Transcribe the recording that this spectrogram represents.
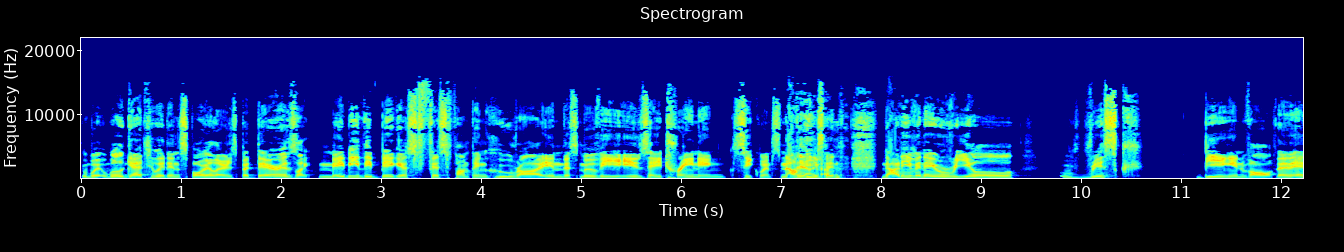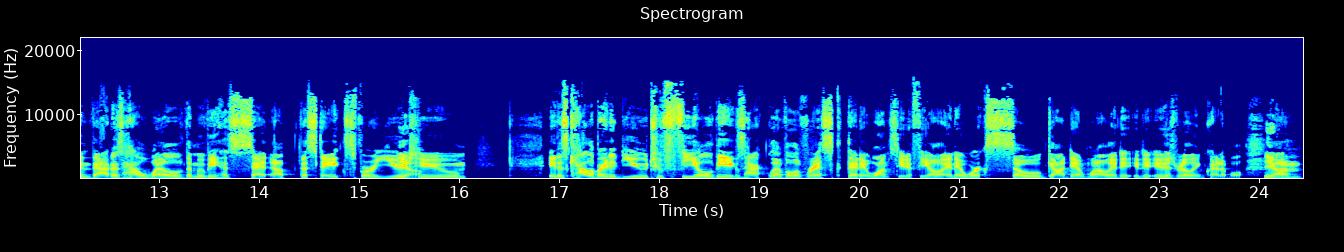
we- We'll get to it in spoilers, but there is like maybe the biggest fist pumping hoorah in this movie is a training sequence. Not Yeah. even, not even a real risk being involved, and, and that is how well the movie has set up the stakes for you Yeah. to. It has calibrated you to feel the exact level of risk that it wants you to feel, and it works so goddamn well. It it, it is really incredible. Yeah. Um,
